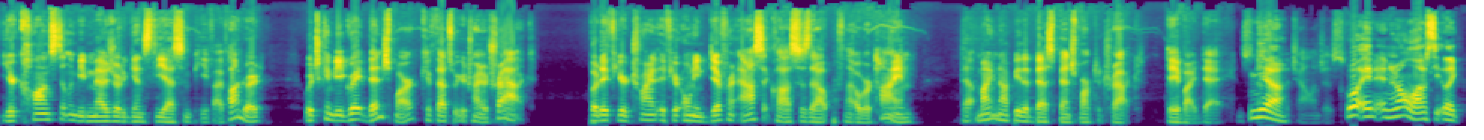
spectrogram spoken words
You're constantly being measured against the S&P 500, which can be a great benchmark if that's what you're trying to track. But if you're trying, if you're owning different asset classes that outperform that over time, that might not be the best benchmark to track day by day. So Yeah. the challenges. Well, and, and in all honesty, like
